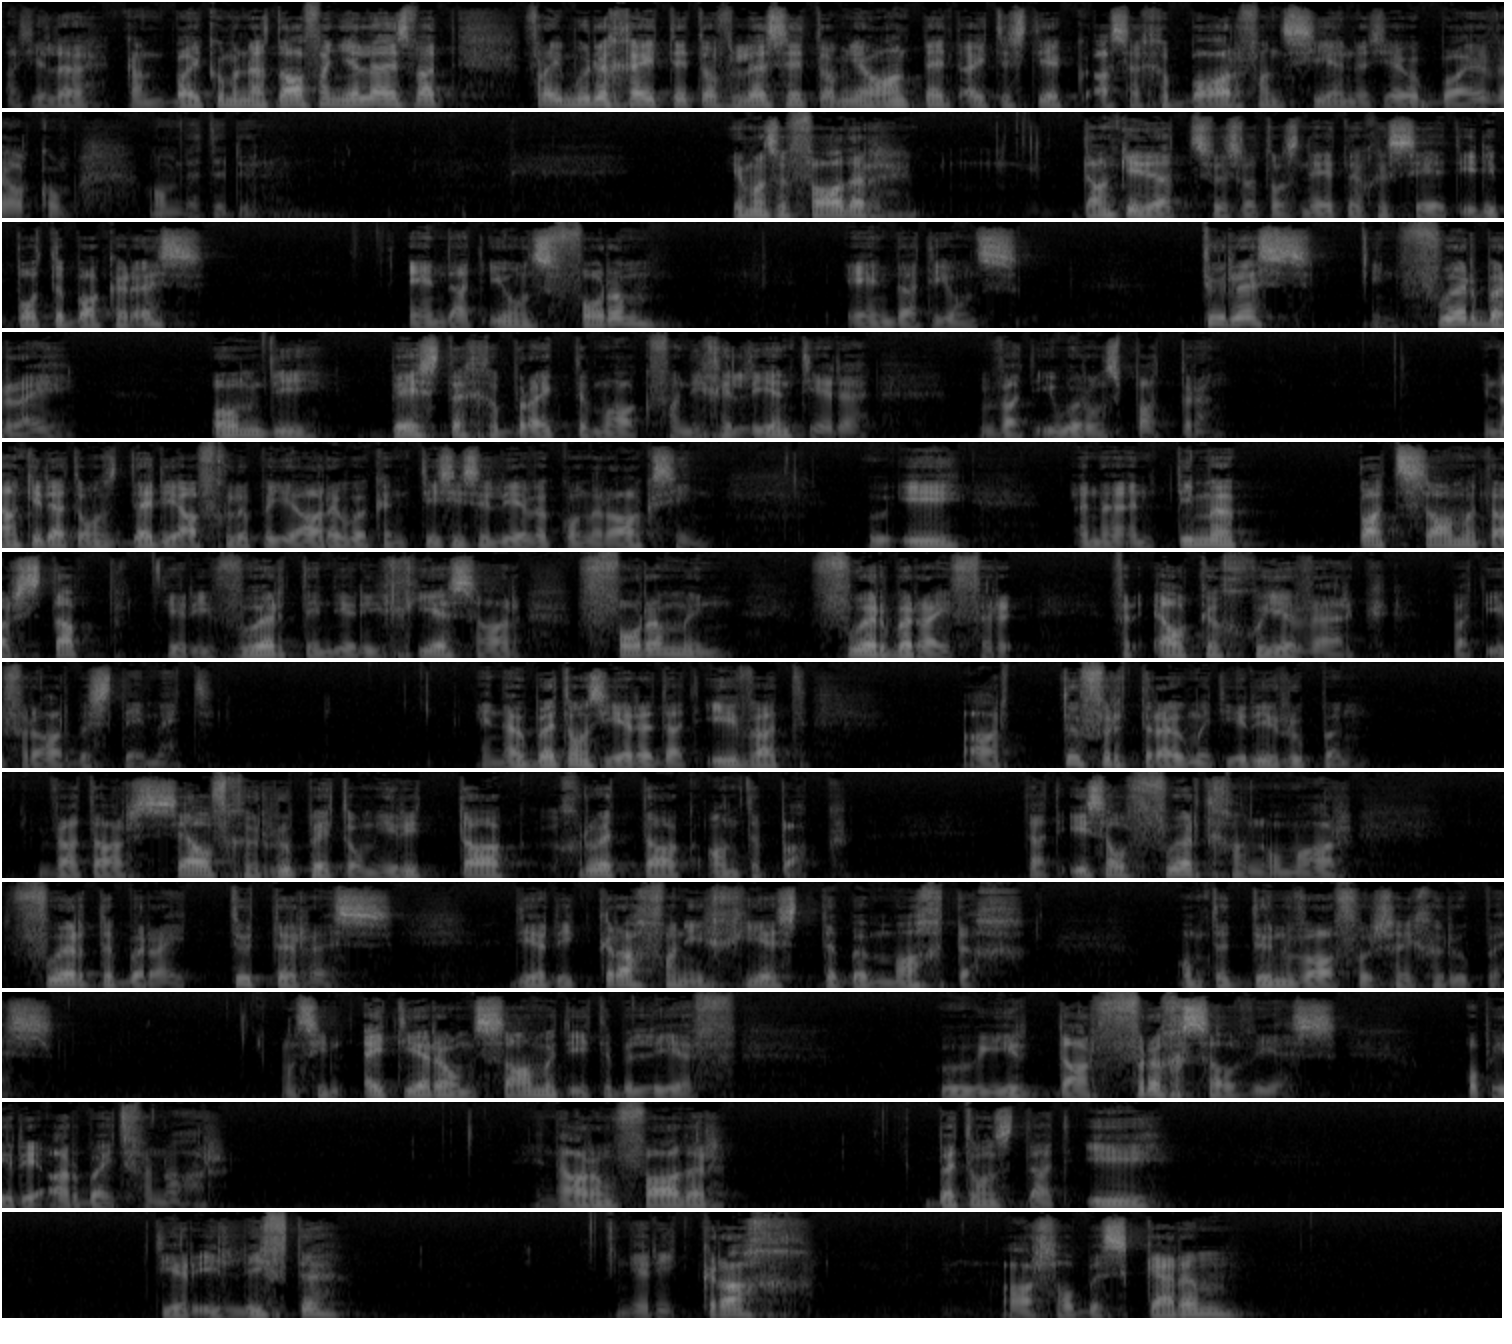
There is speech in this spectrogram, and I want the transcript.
As julle kan bykom en as daar van julle is wat vrymoedigheid het of lus het om jou hand net uit te steek as 'n gebaar van seën, is jy ook baie welkom om dit te doen. Hemelse Vader, Dankie dat soos wat ons net nou gesê het, U die pottebakker is en dat U ons vorm en dat U ons toerus en voorberei om die beste gebruik te maak van die geleenthede wat U oor ons pad bring. En dankie dat ons dit die afgelope jare ook in Tissie se lewe kon raak sien. Hoe U in 'n intieme pad saam met haar stap deur die woord en deur die gees haar vorm en voorberei vir vir elke goeie werk wat U vir haar bestem het. En nou bid ons Here dat U wat haar toevertrou met hierdie roeping wat haar self geroep het om hierdie taak groot taak aan te pak dat U sal voortgaan om haar voor te berei, toe te rus deur die krag van U Gees te bemagtig om te doen waarvoor sy geroep is. Ons sien uit Here om saam met U te beleef hoe hier daar vrug sal wees op hierdie arbeid van haar. En daarom Vader bid ons dat U deur U liefde en deur die krag haar sal beskerm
